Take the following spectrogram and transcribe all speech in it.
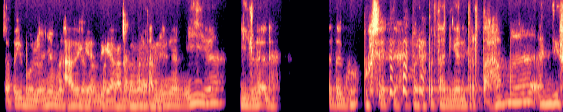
Tapi bolonya masih memenangkan kartu merah pertandingan. Iya, gila dah. Kata gue, buset dah, baru pertandingan pertama, anjir.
